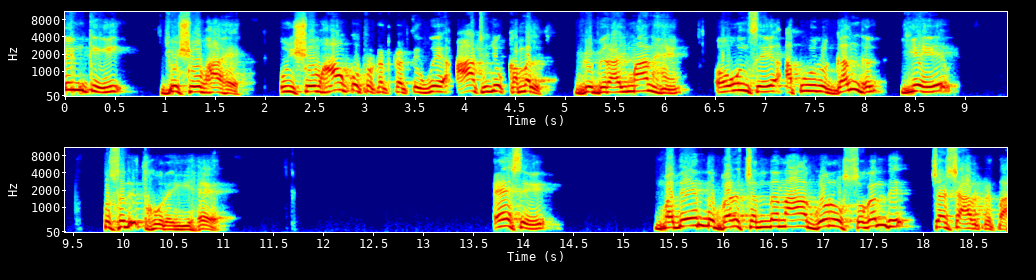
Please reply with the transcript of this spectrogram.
इनकी जो शोभा है, उन शोभाओं को प्रकट करते हुए आठ जो कमल वे विराजमान हैं और उनसे अपूर्व गंध ये प्रसरित हो रही है। ऐसे मदेंद्र बर चंदना गुरु सुगंध चर्चार पिता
